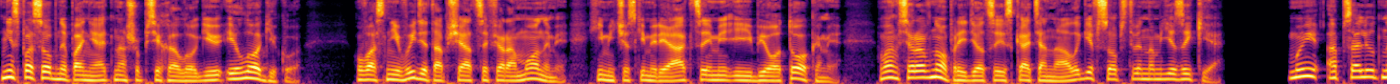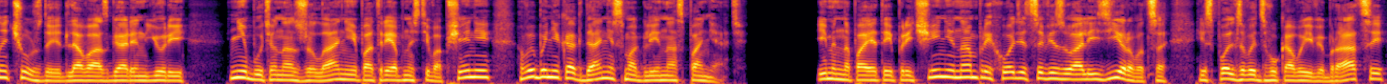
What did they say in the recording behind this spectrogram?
не способны понять нашу психологию и логику. У вас не выйдет общаться феромонами, химическими реакциями и биотоками – вам все равно придется искать аналоги в собственном языке. Мы абсолютно чуждые для вас, Гарин Юрий. Не будь у нас желания и потребности в общении, вы бы никогда не смогли нас понять. Именно по этой причине нам приходится визуализироваться, использовать звуковые вибрации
